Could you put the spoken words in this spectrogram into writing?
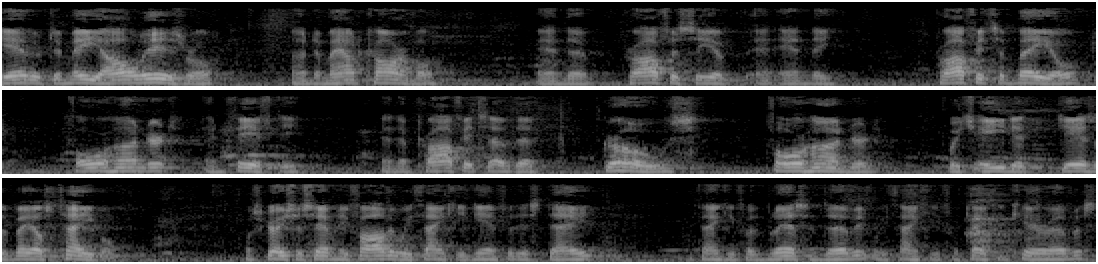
gather to me all Israel unto Mount Carmel, and the prophecy of, and, and the prophets of Baal, 450, and the prophets of the groves, 400, which eat at Jezebel's table. Most gracious Heavenly Father, we thank you again for this day. We thank you for the blessings of it. We thank you for taking care of us.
